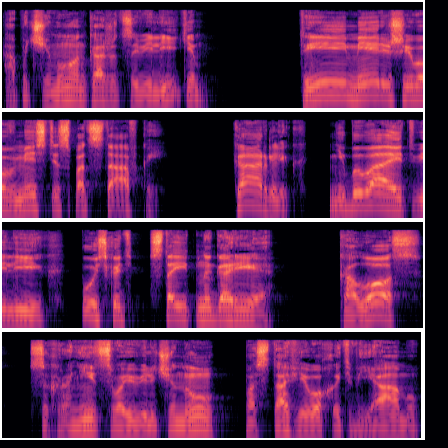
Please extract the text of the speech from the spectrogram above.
А почему он кажется великим? Ты меришь его вместе с подставкой. Карлик не бывает велик, пусть хоть стоит на горе. Колосс сохранит свою величину, поставь его хоть в яму.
